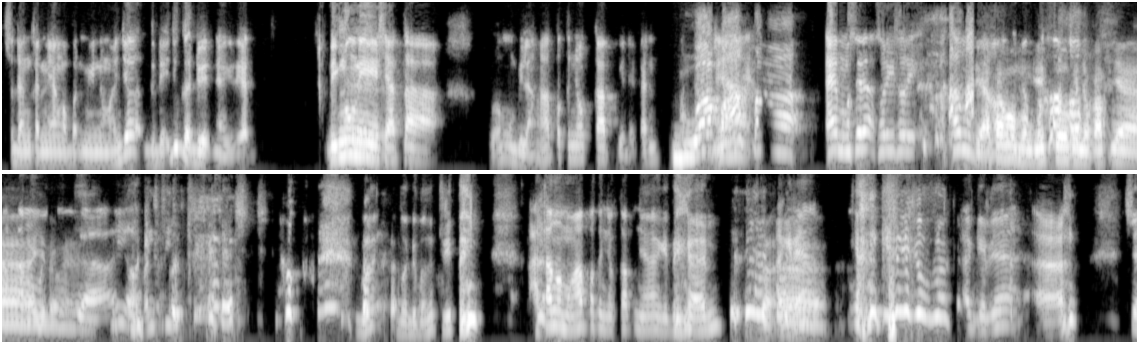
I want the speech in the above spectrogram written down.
sedangkan yang obat minum aja gede juga duitnya gitu kan bingung nih Oke. si Atta gua mau bilang apa ke nyokap gitu kan Gua apa Ya. apa? eh maksudnya sorry sorry Atta mau Si bilang Ata apa ngomong nyokap? gitu ke nyokapnya gitu kan. iya iya apaan sih gue bodoh banget ceritanya Atta ngomong apa ke nyokapnya gitu kan Akhirnya- akhirnya goblok akhirnya eh, si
